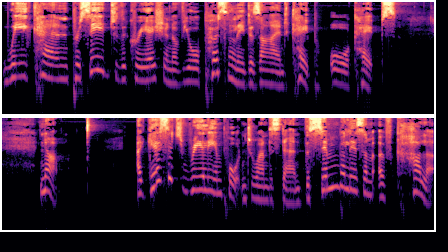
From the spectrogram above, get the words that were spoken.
we can proceed to the creation of your personally designed cape or capes. Now, I guess it's really important to understand the symbolism of color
